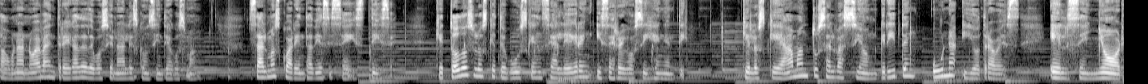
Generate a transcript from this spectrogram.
a una nueva entrega de devocionales con Cintia Guzmán. Salmos 40, 16 dice, que todos los que te busquen se alegren y se regocijen en ti. Que los que aman tu salvación griten una y otra vez, el Señor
